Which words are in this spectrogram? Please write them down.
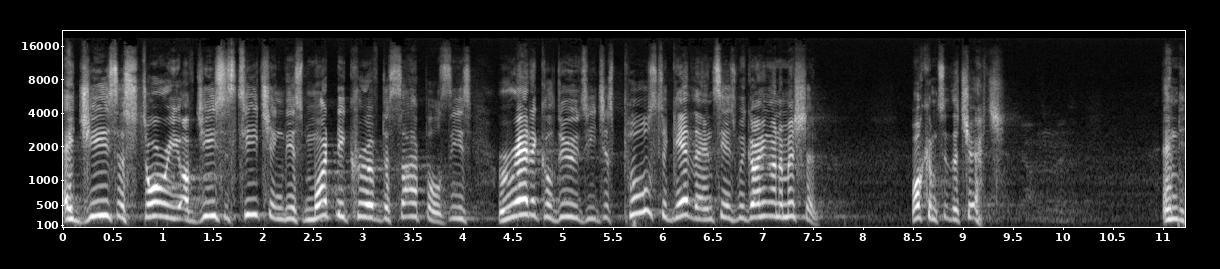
a Jesus story of Jesus teaching this motley crew of disciples, these radical dudes. He just pulls together and says, We're going on a mission. Welcome to the church. And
